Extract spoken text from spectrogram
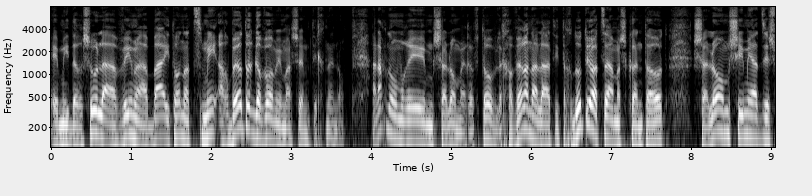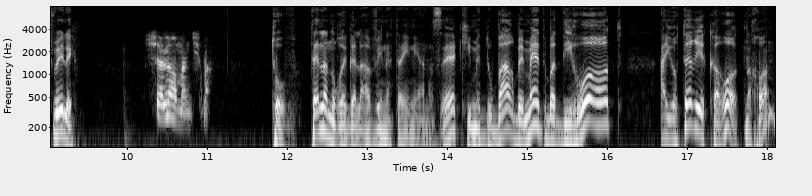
הם יידרשו להביא מהבית הון עצמי הרבה יותר גבוה ממה שהם תכננו. אנחנו אומרים שלום, ערב טוב, לחבר הנהלת התאחדות יועצי המשכנתאות, שלום, שימי אדזיאשווילי. שלום, מה נשמע? טוב, תן לנו רגע להבין את העניין הזה, כי מדובר באמת בדירות היותר יקרות, נכון?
